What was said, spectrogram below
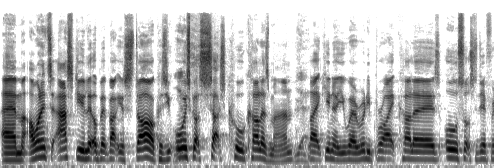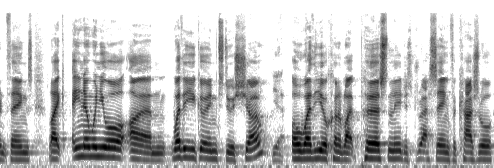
Um, I wanted to ask you a little bit about your style because you've always got such cool colours, man. Yeah. Like you know, you wear really bright colours, all sorts of different things. Like you know, when you're um, whether you're going to do a show, Yeah. or whether you're kind of like personally just dressing for casual.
